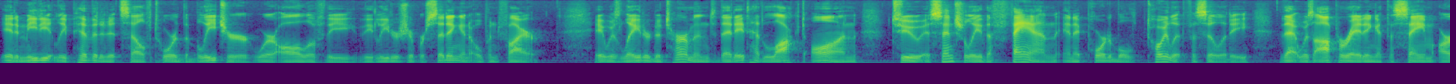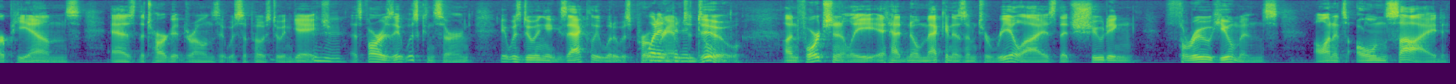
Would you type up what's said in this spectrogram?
it immediately pivoted itself toward the bleacher where all of the, the leadership were sitting and opened fire. It was later determined that it had locked on to essentially the fan in a portable toilet facility that was operating at the same RPMs as the target drones it was supposed to engage. Mm-hmm. As far as it was concerned, it was doing exactly what it was programmed to do. Unfortunately, it had no mechanism to realize that shooting through humans on its own side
